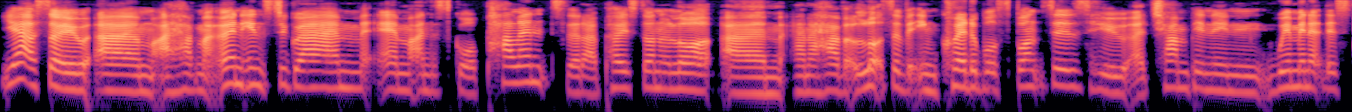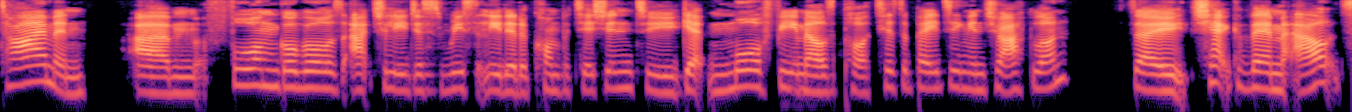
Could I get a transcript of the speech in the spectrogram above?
Yeah, so um, I have my own Instagram, m underscore pallant, that I post on a lot. Um, and I have lots of incredible sponsors who are championing women at this time. And um, Form Goggles actually just recently did a competition to get more females participating in triathlon. So check them out,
